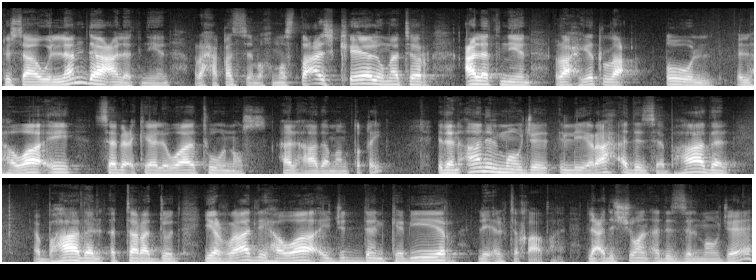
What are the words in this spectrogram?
تساوي اللمدة على 2 راح أقسم 15 كيلو متر على 2 راح يطلع طول الهوائي 7 كيلوات ونص هل هذا منطقي؟ إذا أنا الموجة اللي راح أدزها بهذا بهذا التردد يراد لي هوائي جدا كبير لالتقاطها لعد شلون أدز الموجة؟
